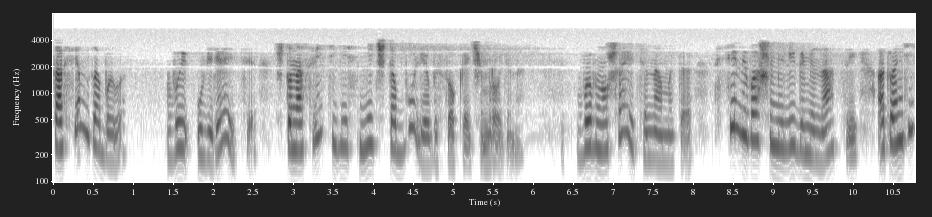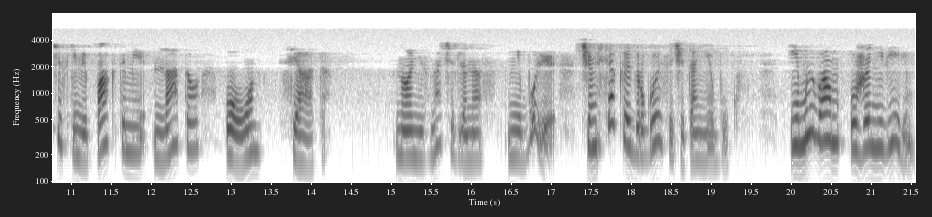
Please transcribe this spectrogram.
совсем забыла. Вы уверяете, что на свете есть нечто более высокое, чем Родина. Вы внушаете нам это всеми вашими лигами наций, атлантическими пактами, НАТО, ООН, СИАТа. Но они значат для нас не более, чем всякое другое сочетание букв. И мы вам уже не верим,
